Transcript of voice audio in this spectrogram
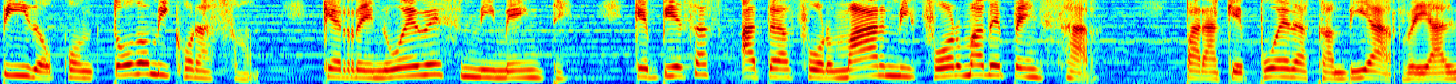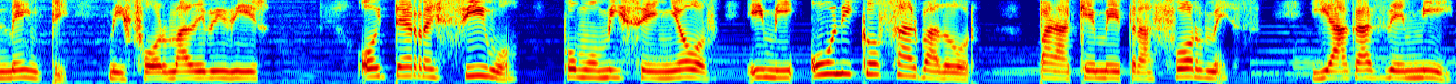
pido con todo mi corazón que renueves mi mente, que empiezas a transformar mi forma de pensar para que pueda cambiar realmente mi forma de vivir. Hoy te recibo como mi Señor y mi único Salvador para que me transformes y hagas de mí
